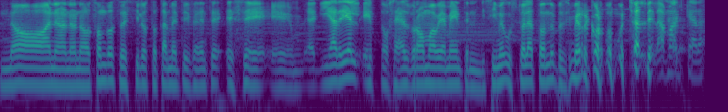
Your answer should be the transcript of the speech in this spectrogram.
No, no, no, no, son dos estilos totalmente diferentes. Ese, eh, y Adriel, eh, o sea, es broma, obviamente. Sí me gustó el atondo, pues sí me recordó mucho al de la máscara.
